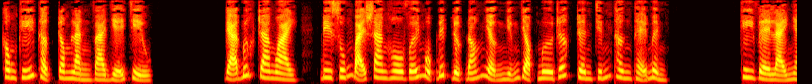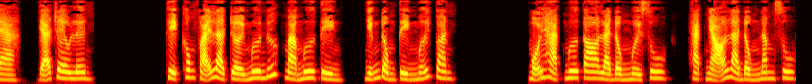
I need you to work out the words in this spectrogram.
Không khí thật trong lành và dễ chịu. Gã bước ra ngoài, đi xuống bãi san hô với mục đích được đón nhận những giọt mưa rớt trên chính thân thể mình. Khi về lại nhà, gã reo lên. Thiệt không phải là trời mưa nước mà mưa tiền, những đồng tiền mới toanh. Mỗi hạt mưa to là đồng 10 xu, hạt nhỏ là đồng 5 xu.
